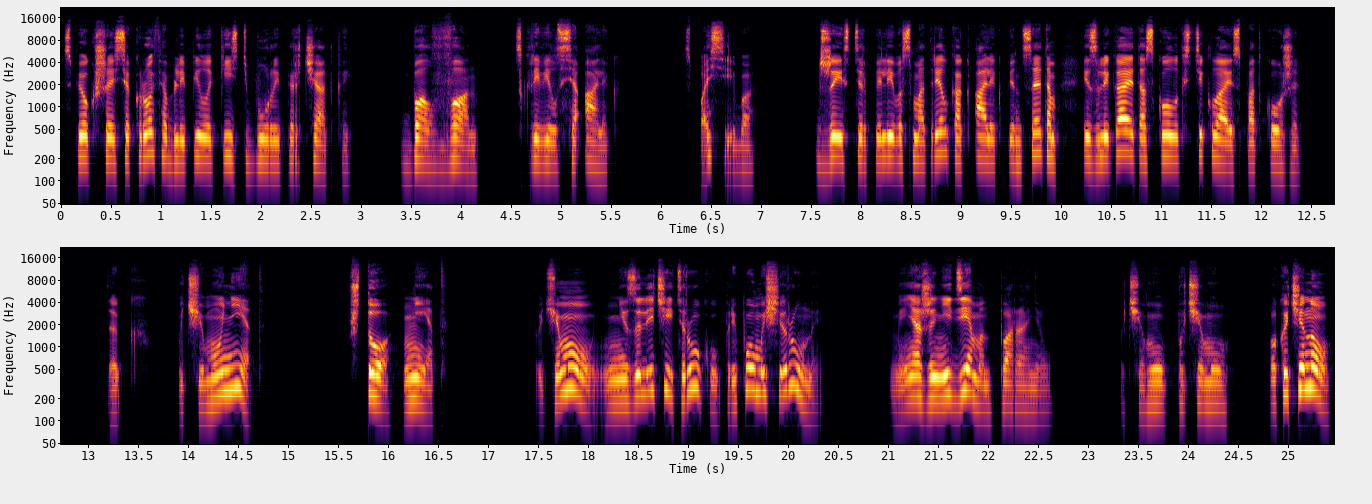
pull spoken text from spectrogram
Спекшаяся кровь облепила кисть бурой перчаткой. «Болван!» — скривился Алик. «Спасибо». Джейс терпеливо смотрел, как Алик пинцетом извлекает осколок стекла из-под кожи. «Так почему нет?» «Что нет?» «Почему не залечить руку при помощи руны? Меня же не демон поранил». «Почему, почему?» «По кочану!»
